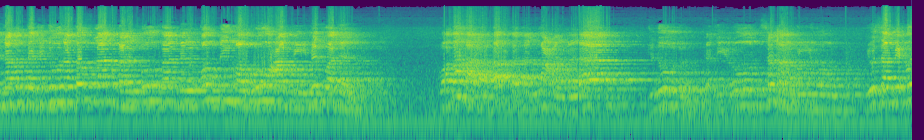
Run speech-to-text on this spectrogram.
إنكم تجدون طفلا ملفوفا بالقمط موضوعا في مذود وظهر بغتة مع الملاك جنود كثيرون سماويون يسبحون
